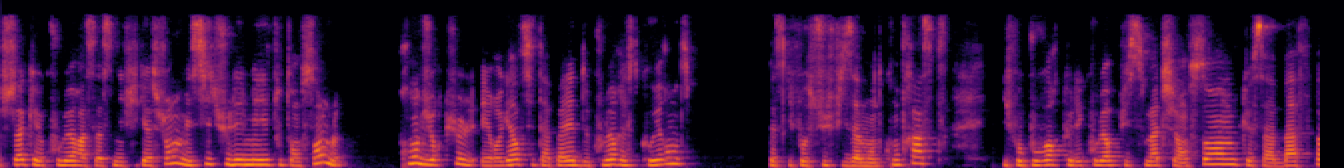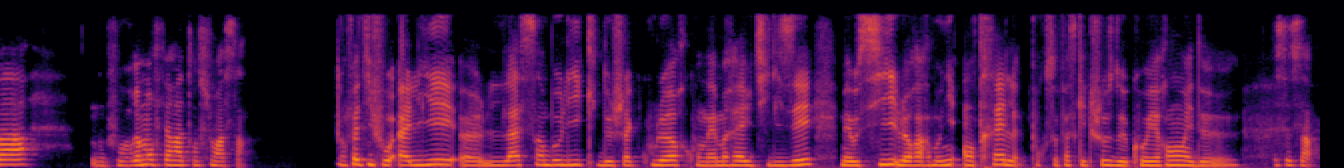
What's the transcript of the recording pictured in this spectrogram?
Chaque couleur a sa signification, mais si tu les mets tout ensemble, prends du recul et regarde si ta palette de couleurs reste cohérente. Parce qu'il faut suffisamment de contraste. Il faut pouvoir que les couleurs puissent matcher ensemble, que ça baffe pas. Donc, il faut vraiment faire attention à ça. En fait, il faut allier euh, la symbolique de chaque couleur qu'on aimerait utiliser, mais aussi leur harmonie entre elles pour que ce fasse quelque chose de cohérent et de, c'est ça.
